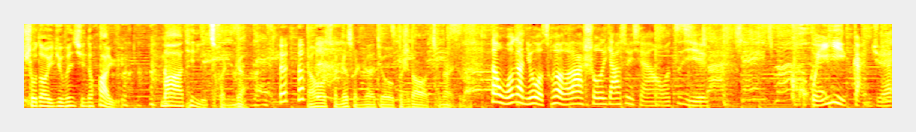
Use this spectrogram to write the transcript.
收到一句温馨的话语，妈替你存着，然后存着存着就不知道存哪儿去了。但我感觉我从小到大收的压岁钱啊，我自己回忆感觉，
